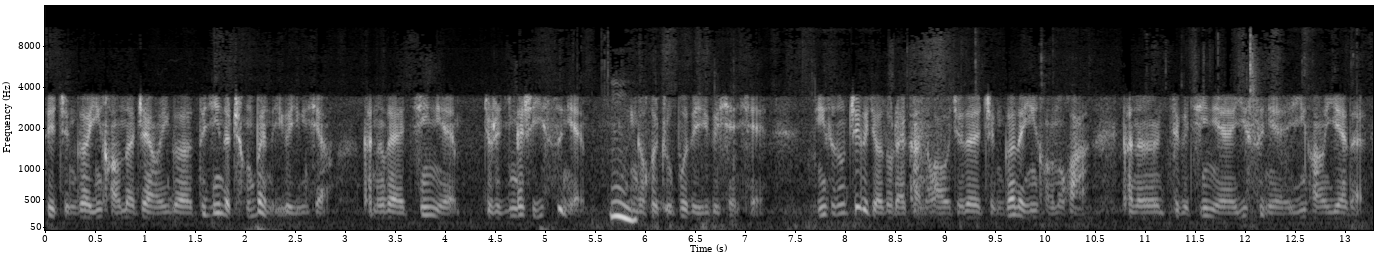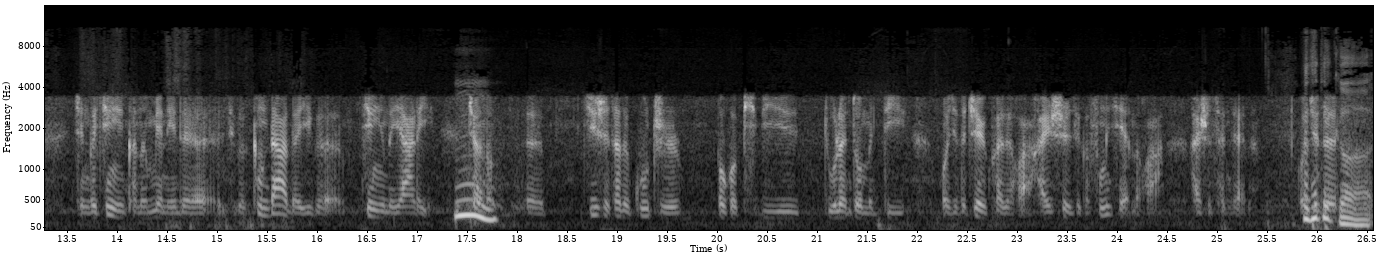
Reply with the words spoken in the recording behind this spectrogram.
对整个银行的这样一个资金的成本的一个影响，可能在今年。就是应该是一四年，嗯，应该会逐步的一个显现。因此从这个角度来看的话，我觉得整个的银行的话，可能这个今年一四年银行业的整个经营可能面临着这个更大的一个经营的压力。嗯，这样的呃，即使它的估值包括 PB 无论多么低，我觉得这一块的话，还是这个风险的话还是存在的。那它这个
